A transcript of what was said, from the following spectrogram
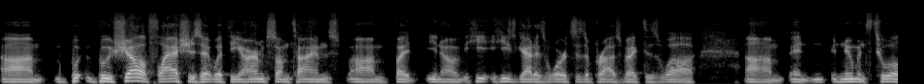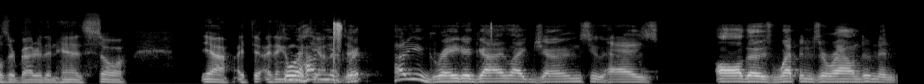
Um, B- Buechele flashes it with the arm sometimes, um, but you know he he's got his warts as a prospect as well. Um, and Newman's tools are better than his. So, yeah, I, th- I think so I'm with you on that. Gra- how do you grade a guy like Jones who has all those weapons around him and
